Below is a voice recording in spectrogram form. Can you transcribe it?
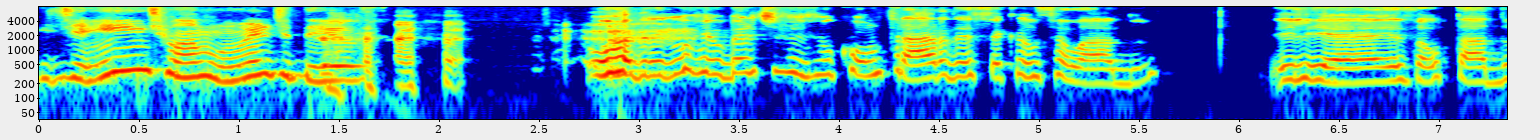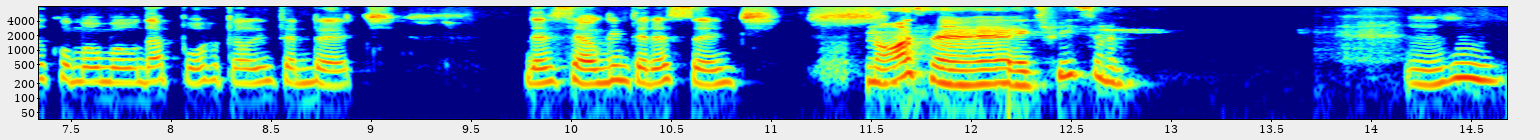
gente, pelo amor de Deus. O Rodrigo Hilbert vive o contrário de ser cancelado. Ele é exaltado como a mão da porra pela internet. Deve ser algo interessante. Nossa, é difícil, né? Uhum.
